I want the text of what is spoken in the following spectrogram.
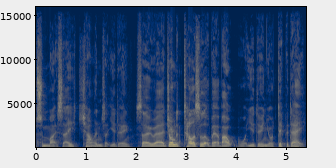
some might say, challenge that you're doing. So, uh, do you want to tell us a little bit about what you're doing, your dip a day?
